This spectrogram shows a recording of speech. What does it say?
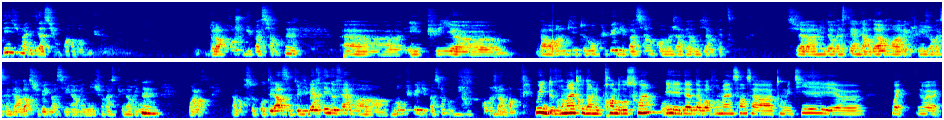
déshumanisation pardon, du- de l'approche du patient. Mm. Euh, et puis euh, d'avoir envie de m'occuper du patient comme j'avais envie en fait. Si j'avais envie de rester un quart d'heure avec lui, je reste un quart d'heure. Si je vais y passer une heure et demie, je reste une heure et demie. Hmm. Voilà. D'avoir ce côté-là, cette liberté de faire, euh, m'occuper du patient comme je, comme je l'entends. Oui, de vraiment être dans le prendre soin Oui. et d'a- d'avoir vraiment un sens à ton métier. Et euh, ouais, ouais, ouais.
